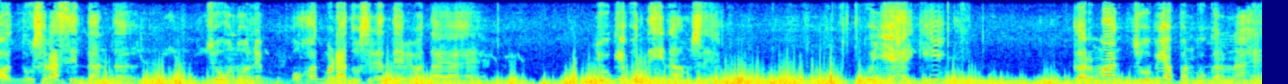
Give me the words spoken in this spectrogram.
और दूसरा सिद्धांत, जो उन्होंने बहुत बड़ा दूसरे अध्याय में बताया है, योग्य बुद्धि नाम से, वो ये है कि कर्म जो भी अपन को करना है,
